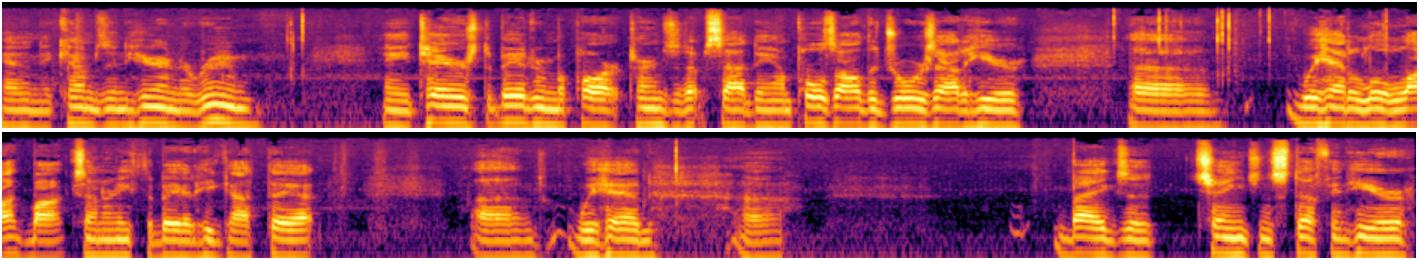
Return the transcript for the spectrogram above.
And he comes in here in the room and he tears the bedroom apart, turns it upside down, pulls all the drawers out of here. Uh, we had a little lock box underneath the bed. He got that. Uh, we had uh, bags of changing stuff in here.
